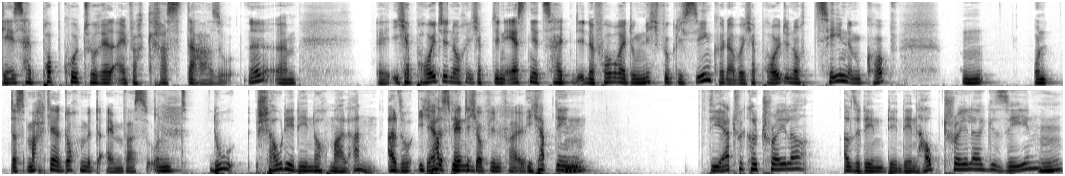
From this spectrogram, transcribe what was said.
der ist halt popkulturell einfach krass da, so, ne? Ähm, äh, ich habe heute noch, ich habe den ersten jetzt halt in der Vorbereitung nicht wirklich sehen können, aber ich habe heute noch zehn im Kopf. Mm, Und das macht ja doch mit einem was. Und Du, schau dir den noch mal an. Also ich ja, habe den, ich auf jeden Fall. ich habe den Mhm. Theatrical Trailer, also den, den, den Haupttrailer gesehen, Mhm.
